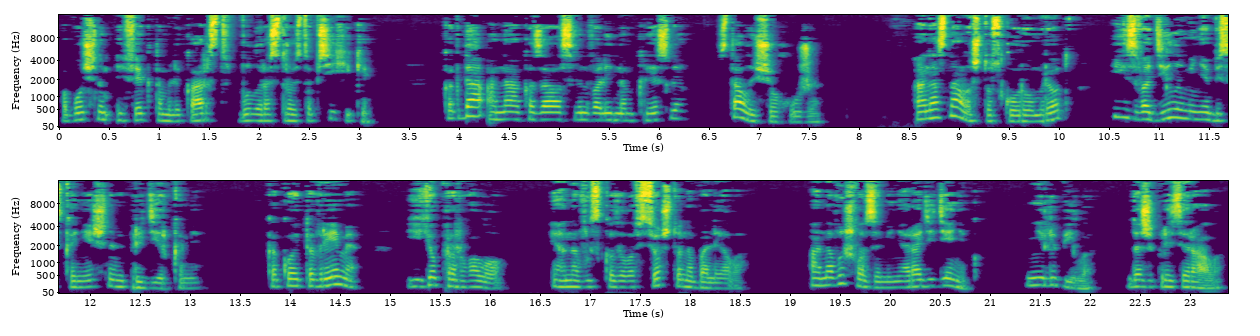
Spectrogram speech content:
Побочным эффектом лекарств было расстройство психики. Когда она оказалась в инвалидном кресле, стало еще хуже. Она знала, что скоро умрет, и изводила меня бесконечными придирками. Какое-то время ее прорвало, и она высказала все, что наболело. Она вышла за меня ради денег, не любила, даже презирала,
